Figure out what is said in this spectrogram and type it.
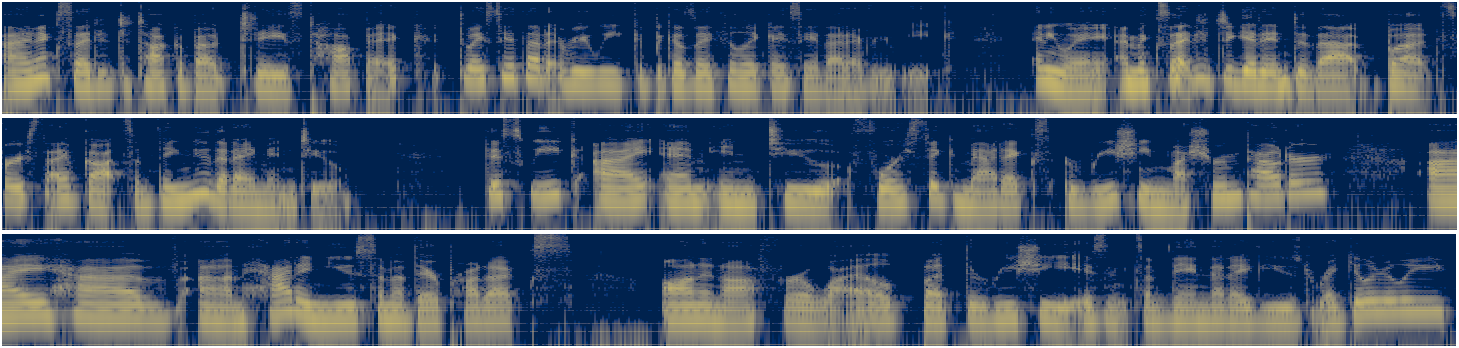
I'm excited to talk about today's topic. Do I say that every week? Because I feel like I say that every week. Anyway, I'm excited to get into that, but first I've got something new that I'm into. This week I am into Four Sigmatic's Reishi mushroom powder. I have um, had and used some of their products on and off for a while, but the reishi isn't something that I've used regularly,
